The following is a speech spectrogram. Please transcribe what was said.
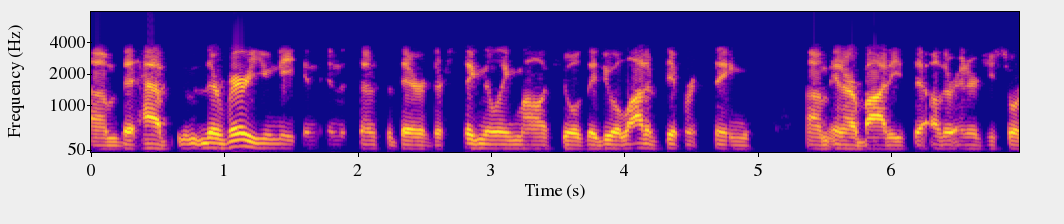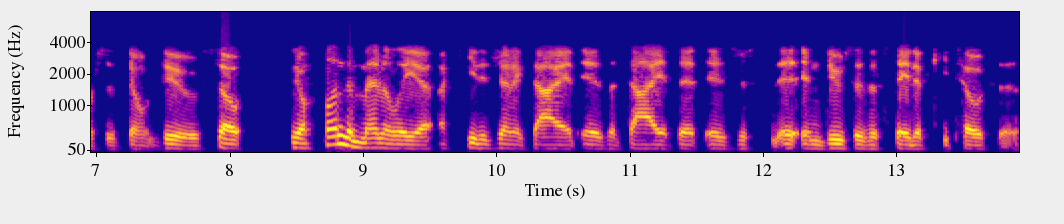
um, that have they're very unique in, in, the sense that they're they're signaling molecules. They do a lot of different things um, in our bodies that other energy sources don't do. So you know, fundamentally, a, a ketogenic diet is a diet that is just induces a state of ketosis.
